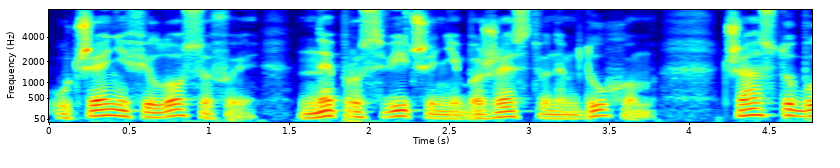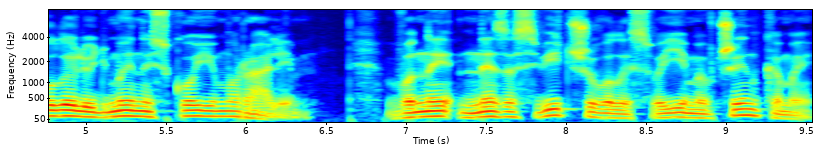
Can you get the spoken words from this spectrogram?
Учені філософи, не просвічені Божественним Духом, часто були людьми низької моралі. Вони не засвідчували своїми вчинками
